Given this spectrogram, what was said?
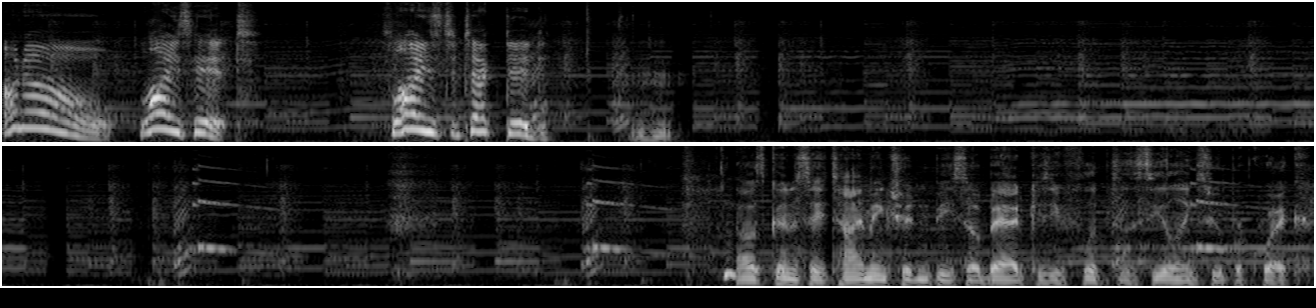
Oh no! Lies hit! Lies detected! I was gonna say timing shouldn't be so bad because you flipped to the ceiling super quick.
